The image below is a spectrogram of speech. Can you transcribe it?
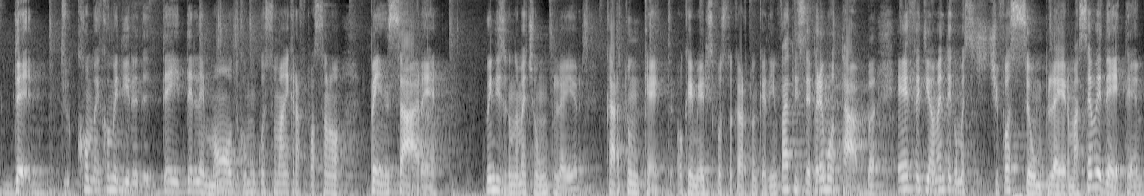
de, come, come, dire de, de, delle mod comunque su Minecraft possano pensare quindi secondo me c'è un player Cartoon Cat. Ok mi ha risposto Cartoon Cat. Infatti se premo tab è effettivamente come se ci fosse un player Ma se vedete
